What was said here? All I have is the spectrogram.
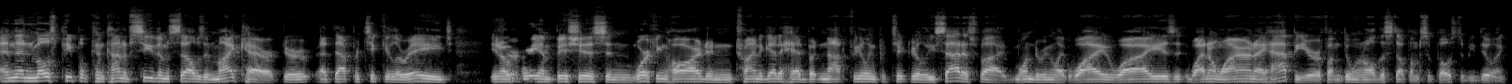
And then most people can kind of see themselves in my character at that particular age you know, sure. very ambitious and working hard and trying to get ahead, but not feeling particularly satisfied, wondering like why why is it why don't why aren't I happier if I'm doing all the stuff I'm supposed to be doing?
